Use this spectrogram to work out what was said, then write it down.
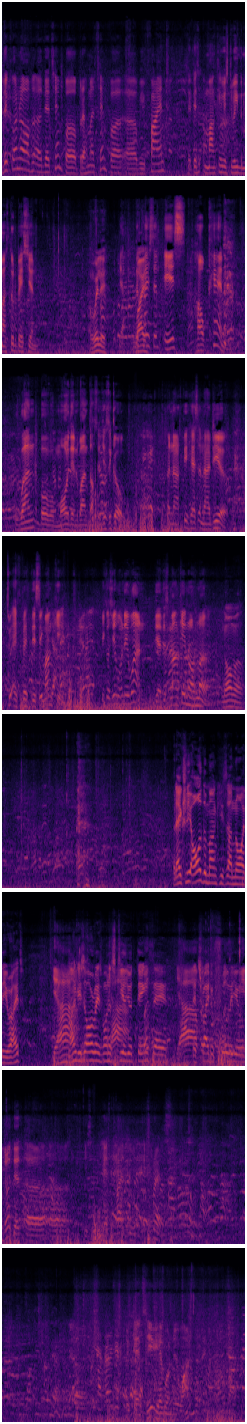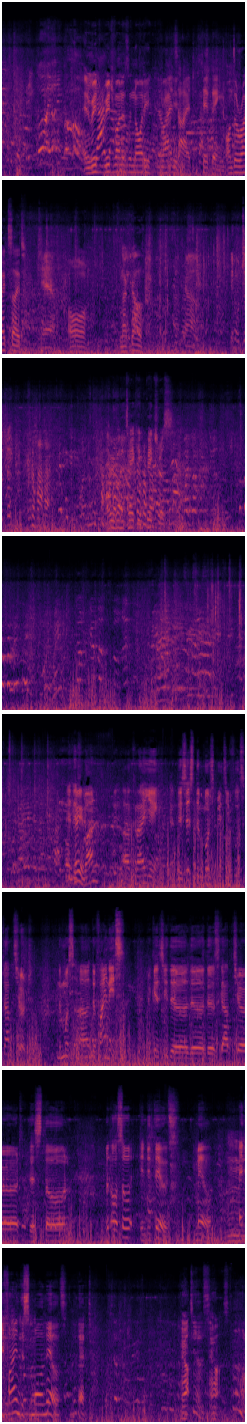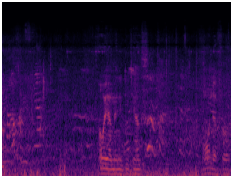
In the corner of uh, the temple, Brahma temple, uh, we find that this monkey is doing the masturbation. Oh, really? Yeah. The Why? question is, how can one or more than 1,000 years ago, an artist has an idea to express this monkey? Because you're only one. Yeah, this monkey normal. Normal. but actually, all the monkeys are naughty, right? Yeah. Monkeys always want to Yeah. steal your things. But- they Yeah. they try but- to fool you. You know that uh, uh, has tried to express. You can see we have only one. And which which one is the naughty? The right side, sitting. On the right side. Yeah. Oh, nakal. Yeah. Everyone taking pictures. And Okay. this one, uh, crying. This is the most beautiful sculpture, the most, uh, the finest. You can see the, the the sculpture, the stone, but also in details, male. Mm. And you find the small nails. Look at Yeah. details. Yeah. Small. Oh yeah, many details. Wonderful.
